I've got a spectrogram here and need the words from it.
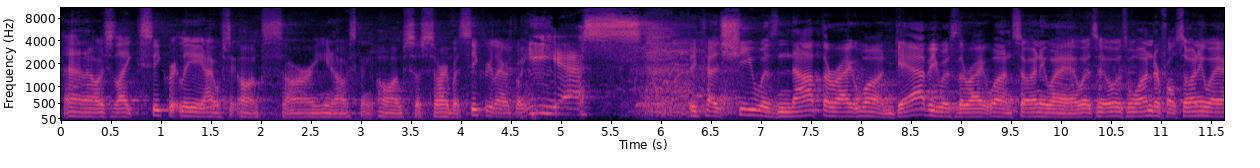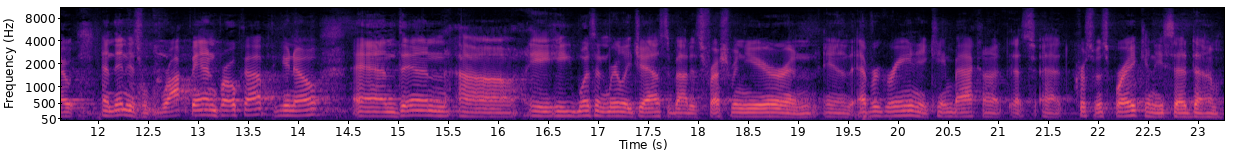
And I was like, secretly, I was saying, oh, I'm sorry. You know, I was going, oh, I'm so sorry. But secretly, I was going, yes, because she was not the right one. Gabby was the right one. So anyway, it was, it was wonderful. So anyway, I, and then his rock band broke up, you know. And then uh, he, he wasn't really jazzed about his freshman year and, and Evergreen. He came back at, at Christmas break and he said, um,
